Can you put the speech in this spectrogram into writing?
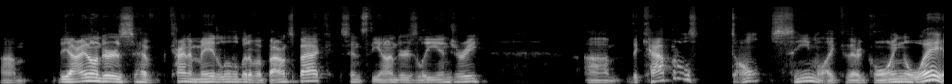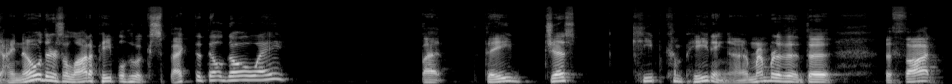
Um, the Islanders have kind of made a little bit of a bounce back since the Anders Lee injury. Um, the Capitals don't seem like they're going away. I know there's a lot of people who expect that they'll go away, but they just keep competing. I remember the the the thought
